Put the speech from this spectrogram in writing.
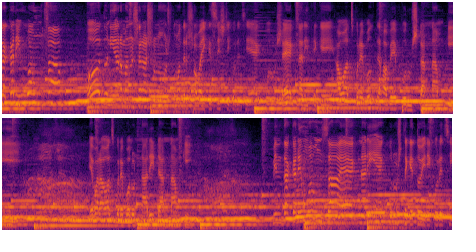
যাকারিন ওয়া উনসা ও দুনিয়ার মানুষেরা শোনো তোমাদের সবাইকে সৃষ্টি করেছি এক পুরুষ এক নারী থেকে আওয়াজ করে বলতে হবে পুরুষটার নাম কি এবার আওয়াজ করে বলুন নারীটার নাম কি এক নারী, এক পুরুষ থেকে তৈরি করেছি।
